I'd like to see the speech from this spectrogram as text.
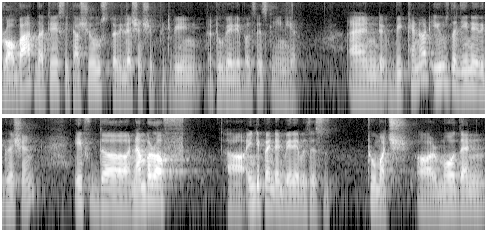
drawback that is it assumes the relationship between the two variables is linear and we cannot use the linear regression if the number of uh, independent variables is too much or more than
